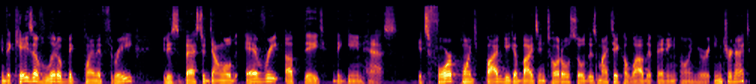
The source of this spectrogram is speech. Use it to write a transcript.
In the case of Little Big Planet 3, it is best to download every update the game has. It's 4.5 gigabytes in total, so this might take a while depending on your internet.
